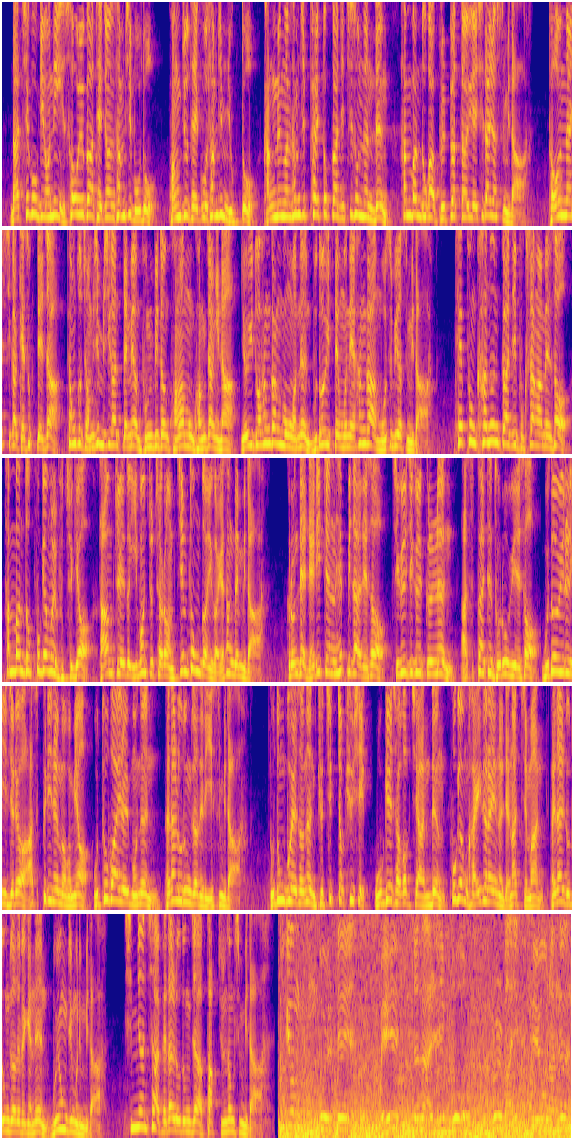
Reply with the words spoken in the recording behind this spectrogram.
낮 최고 기온이 서울과 대전 35도, 광주 대구 36도, 강릉은 38도까지 치솟는 등 한반도가 불볕 더위에 시달렸습니다. 더운 날씨가 계속되자 평소 점심시간 때면 붐비던 광화문 광장이나 여의도 한강공원은 무더위 때문에 한가한 모습이었습니다. 태풍 카눈까지 북상하면서 한반도 폭염을 부추겨 다음 주에도 이번 주처럼 찜통더위가 예상됩니다. 그런데 내리쬐는 햇빛 아래서 지글지글 끓는 아스팔트 도로 위에서 무더위를 잊으려 아스피린을 먹으며 오토바이를 모는 배달 노동자들이 있습니다. 노동부에서는 규칙적 휴식, 5개 작업 제한 등 폭염 가이드라인을 내놨지만 배달 노동자들에게는 무용지물입니다. 10년차 배달 노동자 박준성 씨입니다. 폭염 경보일 때 매일 문자나 알림으로 물을 많이 드세요라는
